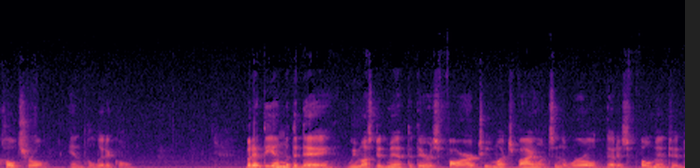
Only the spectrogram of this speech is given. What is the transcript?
cultural, and political. But at the end of the day, we must admit that there is far too much violence in the world that is fomented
